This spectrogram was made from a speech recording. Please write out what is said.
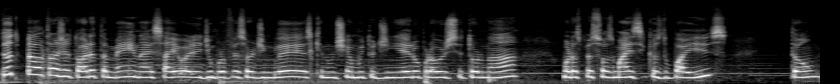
Tanto pela trajetória também, né? Saiu ali de um professor de inglês que não tinha muito dinheiro para hoje se tornar uma das pessoas mais ricas do país. Então,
